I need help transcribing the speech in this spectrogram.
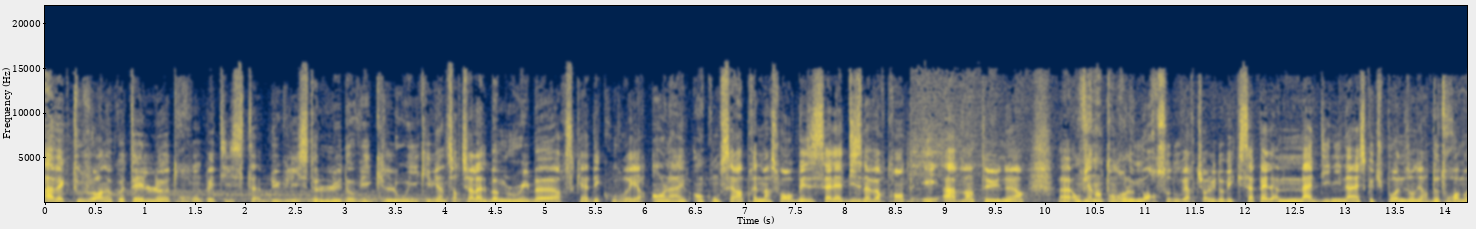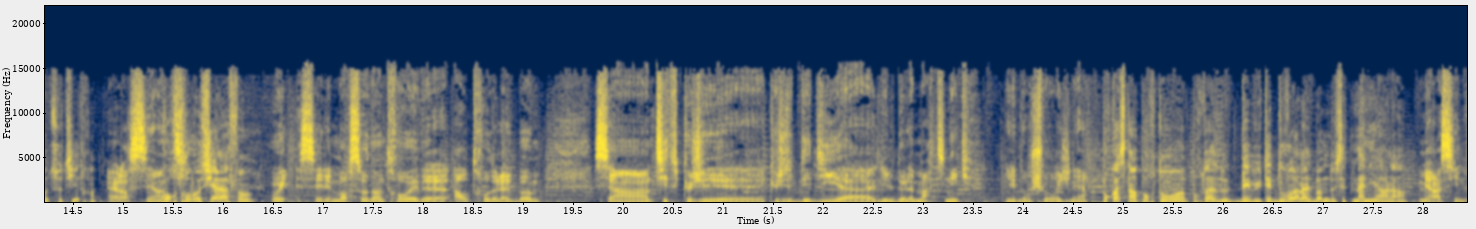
Avec toujours à nos côtés le trompettiste, bugliste Ludovic Louis qui vient de sortir l'album Rebirth, qui est à découvrir en live, en concert après-demain soir au Baiser Salé à 19h30 et à 21h. Euh, on vient d'entendre le morceau d'ouverture, Ludovic, qui s'appelle Madinina. Est-ce que tu pourrais nous en dire deux, trois mots de ce titre? Alors c'est un Qu'on retrouve aussi à la fin. Oui, c'est les morceaux d'intro et de outro de l'album. C'est un titre que j'ai que j'ai dédié à l'île de la Martinique, dont je suis originaire. Pourquoi c'est important euh, pour toi de débuter, d'ouvrir l'album de cette manière-là? Mes racines,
